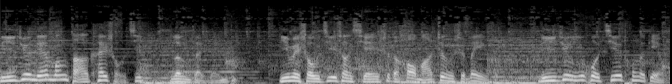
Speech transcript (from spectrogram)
李军连忙打开手机，愣在原地，因为手机上显示的号码正是妹子。李军疑惑接通了电话，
